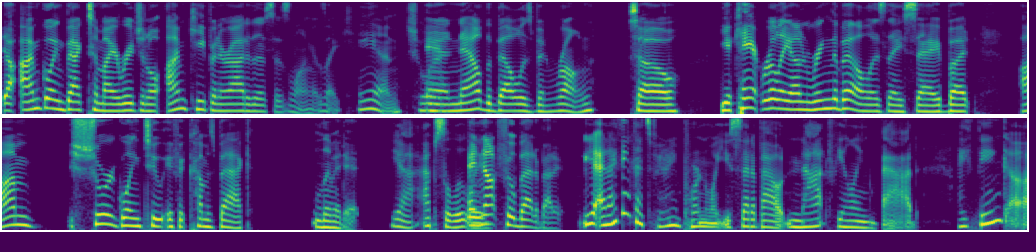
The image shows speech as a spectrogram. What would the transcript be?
uh, I'm going back to my original, I'm keeping her out of this as long as I can. Sure. And now the bell has been rung. So you can't really unring the bell, as they say, but I'm sure going to, if it comes back, limit it yeah, absolutely. and not feel bad about it. Yeah, and I think that's very important what you said about not feeling bad. I think uh,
